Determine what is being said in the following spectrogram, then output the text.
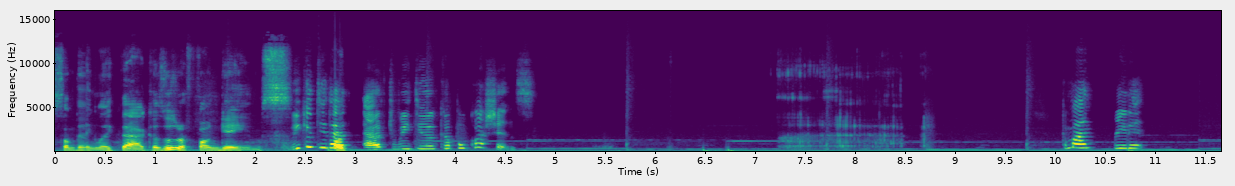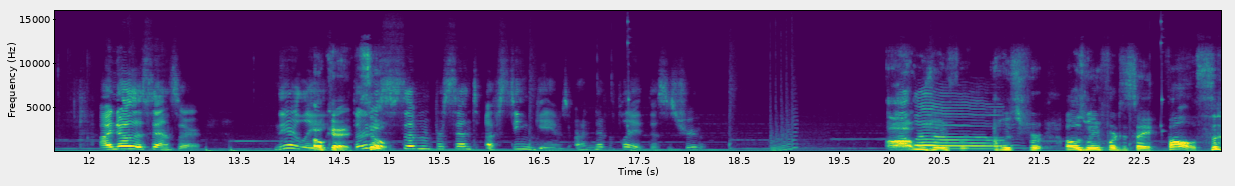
something like that, because those are fun games. We could do that after we do a couple questions. Come on, read it. I know this answer. Nearly Okay, 37% of Steam games are never played. This is true. Oh, I was waiting for, I was for, I was waiting for it to say false. All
